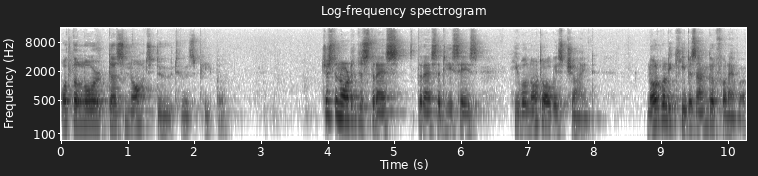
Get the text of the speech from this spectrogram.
what the Lord does not do to his people. Just in order to stress, stress it, he says, He will not always chide, nor will he keep his anger forever.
